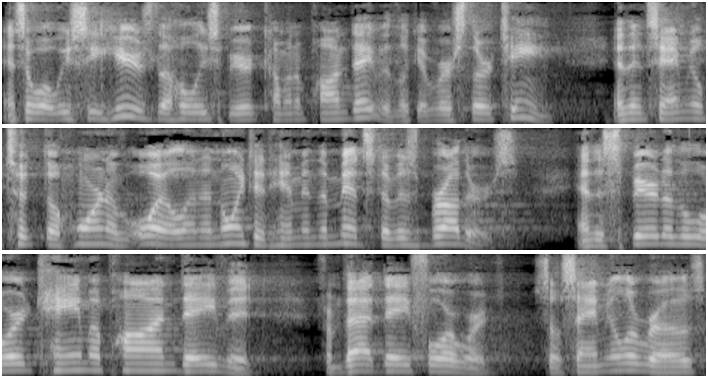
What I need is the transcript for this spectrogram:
And so what we see here is the Holy Spirit coming upon David. Look at verse 13. And then Samuel took the horn of oil and anointed him in the midst of his brothers. And the Spirit of the Lord came upon David from that day forward. So Samuel arose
